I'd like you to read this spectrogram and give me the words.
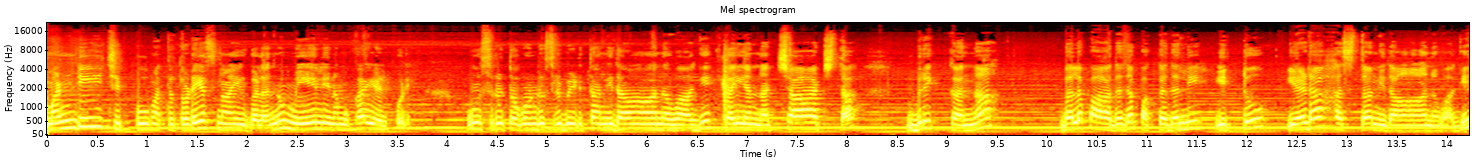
ಮಂಡಿ ಚಿಪ್ಪು ಮತ್ತು ತೊಡೆಯ ಸ್ನಾಯುಗಳನ್ನು ಮೇಲಿನ ಮುಖ ಹೇಳ್ಕೊಳ್ಳಿ. ಉಸಿರು ತಗೊಂಡು ಉಸಿರು ಬಿಡ್ತಾ ನಿಧಾನವಾಗಿ ಕೈಯನ್ನ ಚಾಚ್ತಾ ಬ್ರಿಕ್ ಅನ್ನ ಬಲಪಾದದ ಪಕ್ಕದಲ್ಲಿ ಇಟ್ಟು ಎಡ ಹಸ್ತ ನಿಧಾನವಾಗಿ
